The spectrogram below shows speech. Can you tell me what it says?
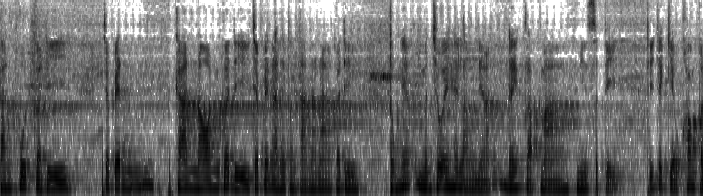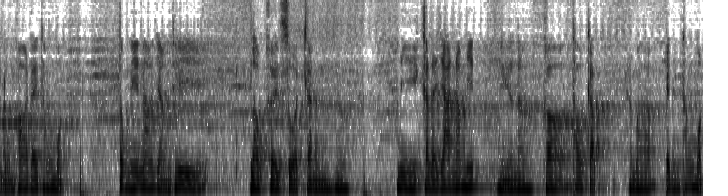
การพูดก็ดี จะเป็นการนอนก็ดี จะเป็นอะไรต่างๆ นานาก็ดี ตรงเนี้ยมันช่วยให้เราเนี่ยได้กลับมามีสติ ที่จะเกี่ยวข้องกับหลวงพ่อได้ทั้งหมด ตรงนี้นะอย่างที่เราเคยสวดกันนะมีกัลยาณมิตรอย่างนี้นะก็เท่ากับมาเป็นทั้งหมด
